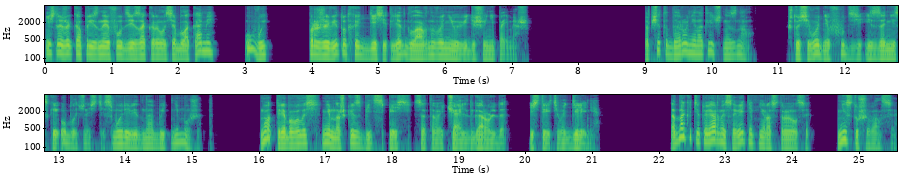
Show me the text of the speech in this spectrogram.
Если же капризная Фудзи закрылась облаками, увы, проживи тут хоть десять лет, главного не увидишь и не поймешь. Вообще-то Доронин отлично знал, что сегодня Фудзи из-за низкой облачности с моря видна быть не может. Но требовалось немножко сбить спесь с этого Чайльд Гарольда из третьего отделения. Однако титулярный советник не расстроился, не стушевался.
